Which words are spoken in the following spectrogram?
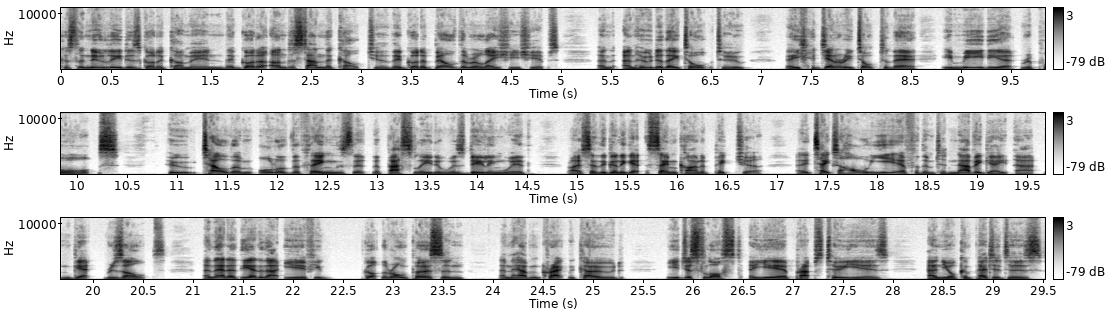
because the new leader's got to come in. They've got to understand the culture. They've got to build the relationships. And, and who do they talk to? They generally talk to their immediate reports who tell them all of the things that the past leader was dealing with, right? So they're going to get the same kind of picture. And it takes a whole year for them to navigate that and get results. And then at the end of that year, if you've got the wrong person and they haven't cracked the code, you just lost a year, perhaps two years, and your competitors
